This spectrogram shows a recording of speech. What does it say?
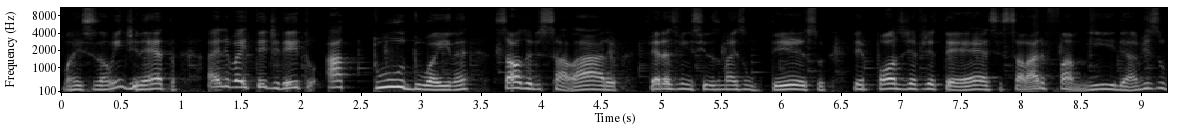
Uma rescisão indireta, aí ele vai ter direito a tudo aí, né? Saldo de salário, férias vencidas mais um terço, depósito de FGTS, salário família, aviso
